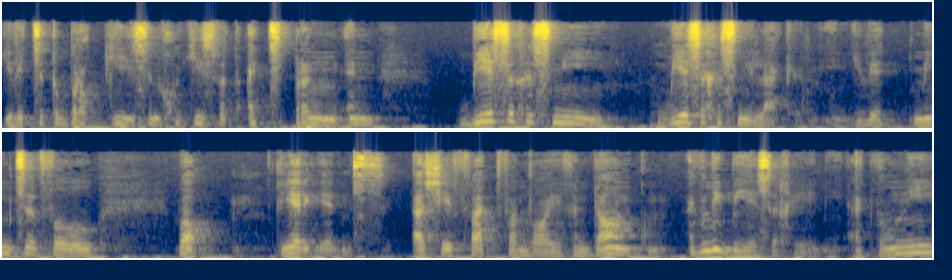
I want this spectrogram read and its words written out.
jy weet sulke brokkies en goedjies wat uitspring en besig is nie besig is nie lekker nie. Jy weet mense wil wel weer eens as jy vat van waar jy vandaan kom. Ek wil nie besig hê nie. Ek wil nie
